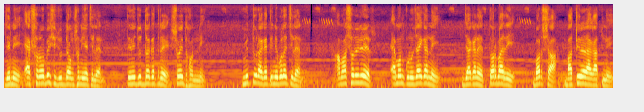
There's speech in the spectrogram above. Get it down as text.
যিনি একশোরও বেশি যুদ্ধে অংশ নিয়েছিলেন, তিনি যুদ্ধক্ষেত্রে শহীদ হননি। মৃত্যুর আগে তিনি বলেছিলেন, আমার শরীরের এমন কোনো জায়গা নেই যেখানে তরবারি, বর্ষা বা তীরের আঘাত নেই।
